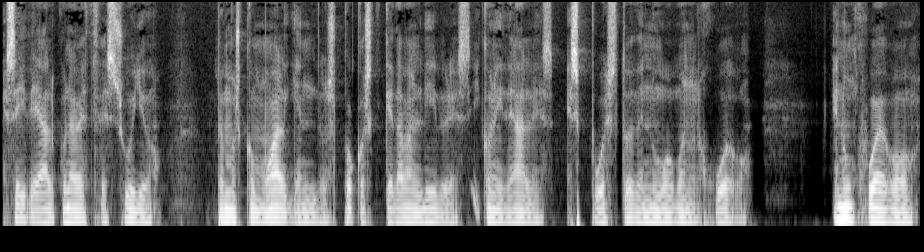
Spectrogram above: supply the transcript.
Ese ideal que una vez es suyo vemos como alguien de los pocos que quedaban libres y con ideales es puesto de nuevo en el juego, en un juego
